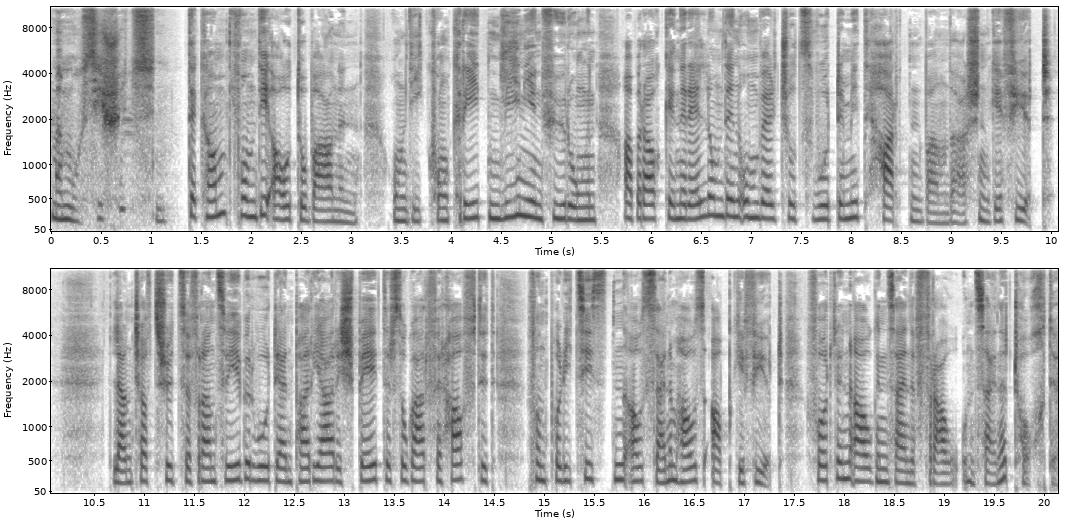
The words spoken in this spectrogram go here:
man muss sie schützen. Der Kampf um die Autobahnen, um die konkreten Linienführungen, aber auch generell um den Umweltschutz wurde mit harten Bandagen geführt. Landschaftsschützer Franz Weber wurde ein paar Jahre später sogar verhaftet, von Polizisten aus seinem Haus abgeführt, vor den Augen seiner Frau und seiner Tochter.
